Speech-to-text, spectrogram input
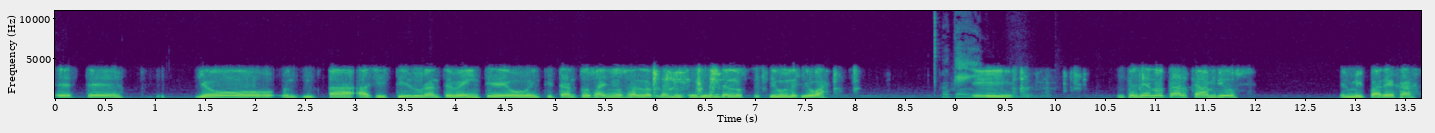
este, yo asistí durante 20 o veintitantos años a la organización de los testigos de Jehová. Y empecé a notar cambios en mi pareja,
